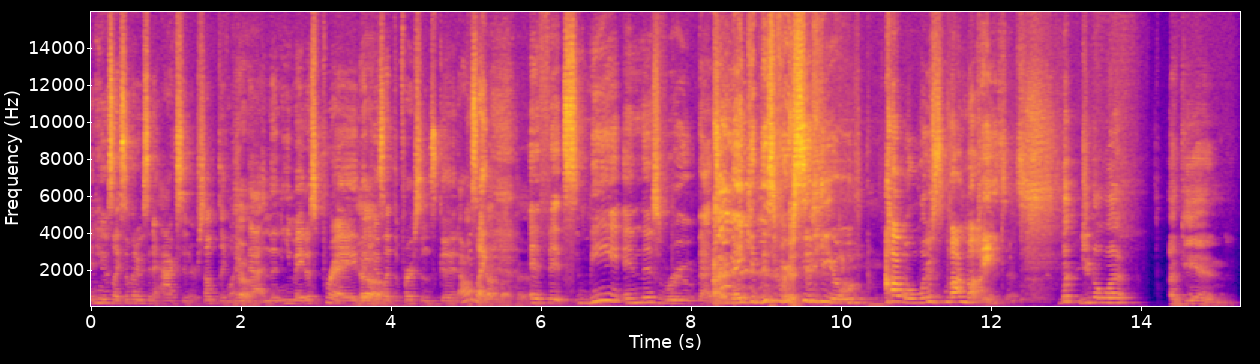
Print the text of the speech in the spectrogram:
And he was like, somebody was in an accident or something like Yeah. that. And then he made us pray. Then he was like, the person's good. I was I like, forgot about that. if it's me in this room that's making this person heal I will lose my mind. But you know what? Again,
